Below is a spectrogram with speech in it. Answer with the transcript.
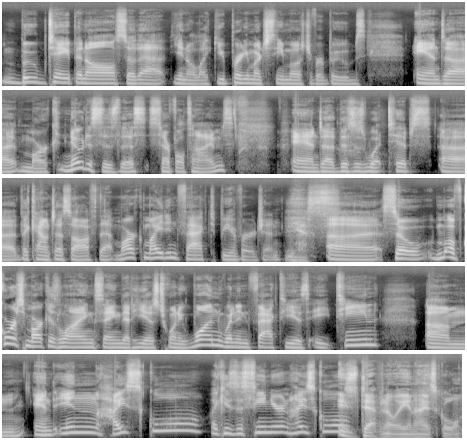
boob tape and all, so that you know, like you pretty much see most of her boobs. And uh, Mark notices this several times, and uh, this is what tips uh, the Countess off that Mark might in fact be a virgin. Yes. Uh, so of course Mark is lying, saying that he is 21 when in fact he is 18. Um, and in high school, like he's a senior in high school. He's definitely in high school.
